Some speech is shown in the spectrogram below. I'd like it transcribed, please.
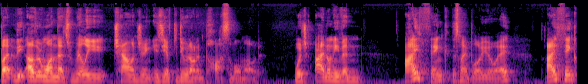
But the other one that's really challenging is you have to do it on impossible mode, which I don't even. I think this might blow you away. I think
